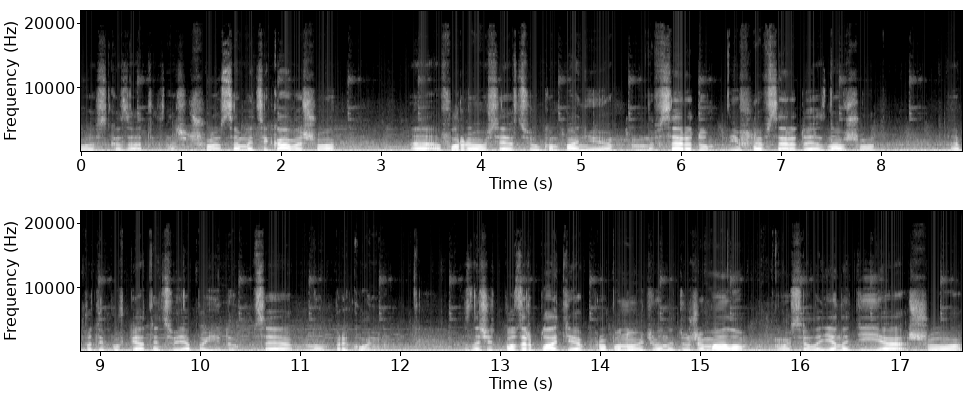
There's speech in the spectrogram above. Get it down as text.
е, сказати. Значить, що саме цікаве, що е, оформлювався в цю компанію в середу, і вже в середу я знав, що е, по типу в п'ятницю я поїду. Це ну, прикольно. Значить, по зарплаті пропонують вони дуже мало, ось, але є надія, що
